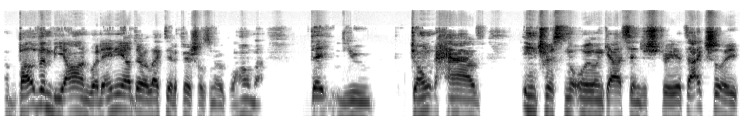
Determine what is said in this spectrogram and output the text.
above and beyond what any other elected officials in Oklahoma that you don't have interest in the oil and gas industry. It's actually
